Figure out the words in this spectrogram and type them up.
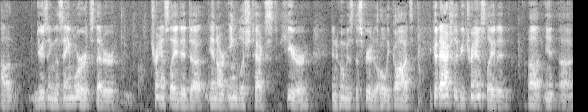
uh, using the same words that are translated uh, in our English text here, in whom is the spirit of the holy gods. It could actually be translated uh, in, uh,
